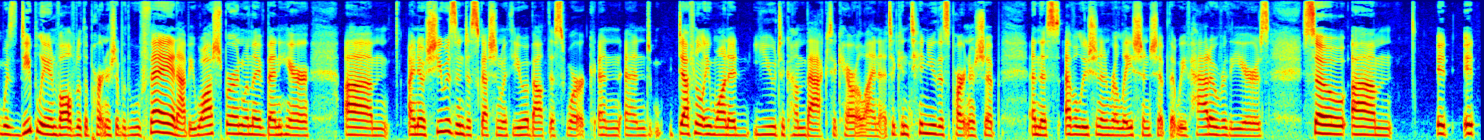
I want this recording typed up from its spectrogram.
was deeply involved with the partnership with Wu Fei and Abby Washburn when they've been here. Um, I know she was in discussion with you about this work and and definitely wanted you to come back to Carolina to continue this partnership and this evolution and relationship that we've had over the years. So um, it it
